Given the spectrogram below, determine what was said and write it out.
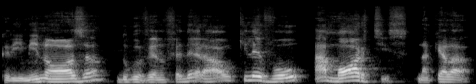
criminosa do governo federal que levou a mortes naquela,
